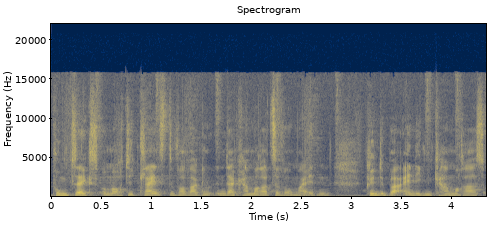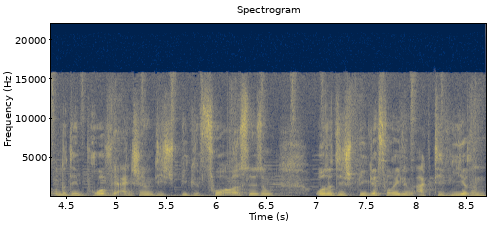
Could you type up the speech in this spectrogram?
Punkt 6. Um auch die kleinsten Verwacklungen in der Kamera zu vermeiden, könnt ihr bei einigen Kameras unter den Profi-Einstellungen die Spiegelvorauslösung oder die Spiegelverriegelung aktivieren.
